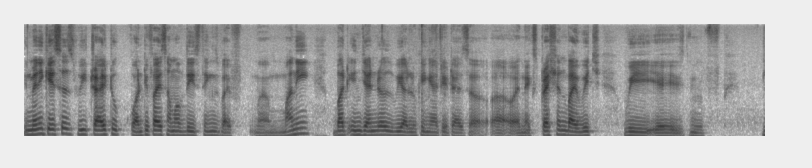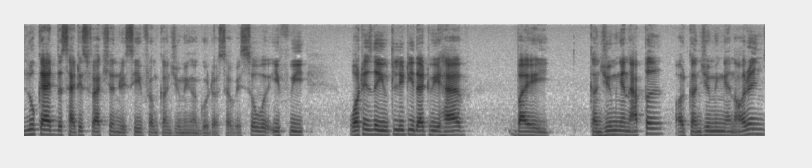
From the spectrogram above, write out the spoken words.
In many cases, we try to quantify some of these things by uh, money, but in general we are looking at it as a, uh, an expression by which we uh, look at the satisfaction received from consuming a good or service. So, if we what is the utility that we have by consuming an apple or consuming an orange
